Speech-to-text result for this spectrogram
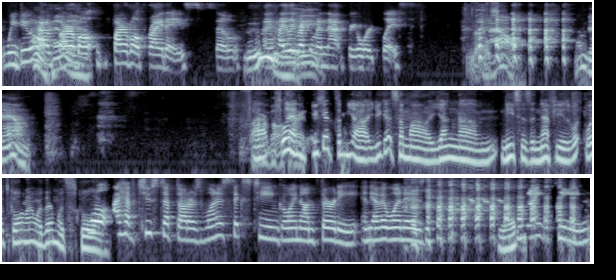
We do Oh, have hell Fireball Fireball Fridays, so I highly Ooh. recommend that for your workplace. Nice. Wow. I'm down. Uh, Fireball Flynn, you Fridays. got some uh, you got some uh, young um, nieces and nephews. What, what's going on with them with school? Well, I have two stepdaughters. One is 16 going on 30, and the other one is 19.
